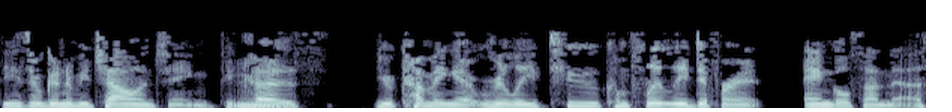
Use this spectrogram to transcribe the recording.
These are going to be challenging mm. because you're coming at really two completely different angles on this.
